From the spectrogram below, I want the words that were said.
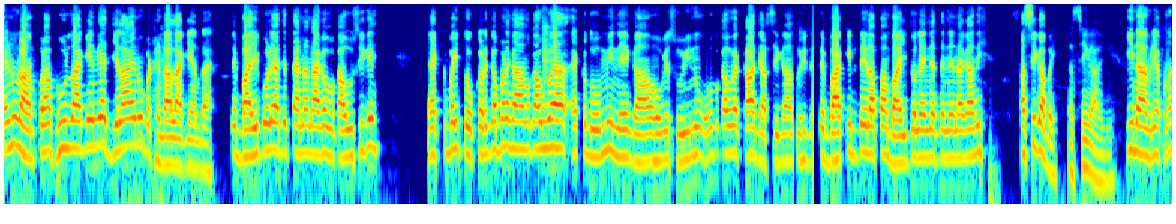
ਇਹਨੂੰ ਰਾਮਪੁਰਾ ਫੂਲ ਲੱਗ ਜਾਂਦੀ ਆ, ਜ਼ਿਲ੍ਹਾ ਇਹਨੂੰ ਬਠਿੰਡਾ ਲੱਗ ਜਾਂਦਾ। ਤੇ ਬਾਈ ਕੋਲੇ ਅੱਜ ਤਿੰਨ ਨਗ ਵਕਾਊ ਸੀਗੇ। ਇੱਕ ਬਈ ਤੋਕੜ ਗੱਬਣ ਗਾਂ ਵਕਾਊ ਹੈ ਇੱਕ 2 ਮਹੀਨੇ ਗਾਂ ਹੋ ਗਏ ਸੂਈ ਨੂੰ ਉਹ ਵਕਾਊ ਹੈ ਕਾ ਜਰਸੀ ਗਾਂ ਤੁਸੀਂ ਤੇ ਬਾਕੀ ਡਿਟੇਲ ਆਪਾਂ ਬਾਈ ਤੋਂ ਲੈਣੇ ਤਿੰਨੇ ਨਗਾਂ ਦੀ। ਸਤਿ ਸ਼੍ਰੀ ਅਕਾਲ ਬਾਈ। ਸਤਿ ਸ਼੍ਰੀ ਅਕਾਲ ਜੀ। ਕੀ ਨਾਮ ਵੀਰੇ ਆਪਣਾ?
